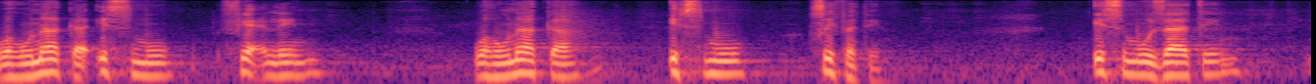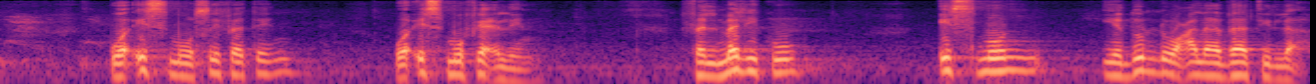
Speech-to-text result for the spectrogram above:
وهناك اسم فعل وهناك اسم صفة. اسم ذات واسم صفة واسم فعل. فالملك اسم يدل على ذات الله.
